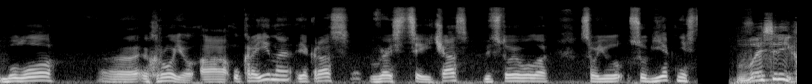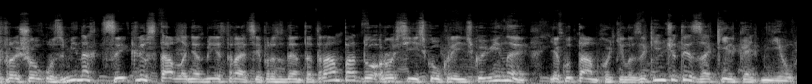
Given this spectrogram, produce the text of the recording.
було е, грою. А Україна якраз весь цей час відстоювала свою суб'єктність. Весь рік пройшов у змінах циклю ставлення адміністрації президента Трампа до російсько-української війни, яку там хотіли закінчити за кілька днів.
